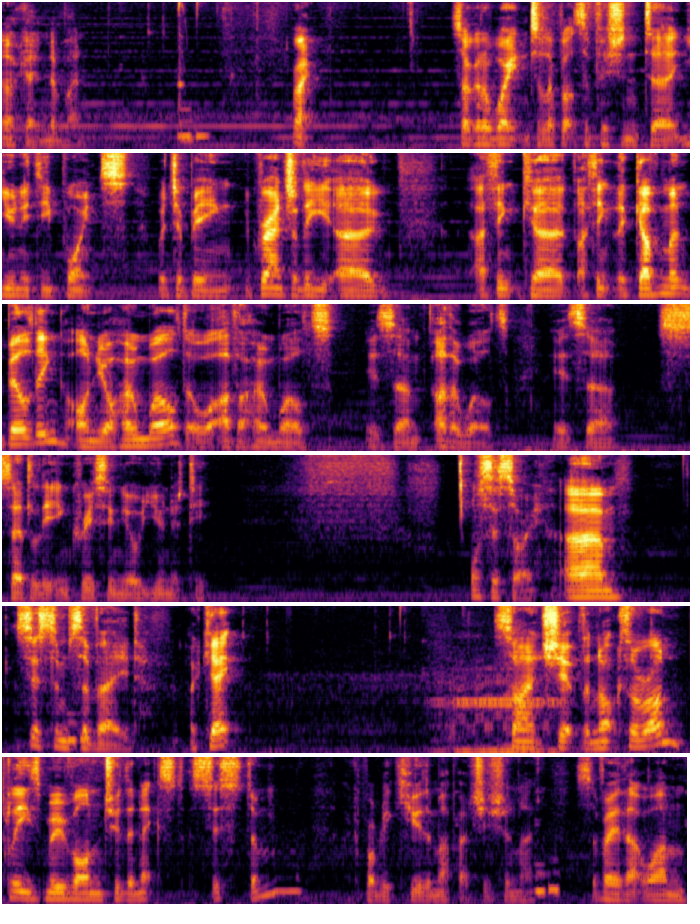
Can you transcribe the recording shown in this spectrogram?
Okay, never mind. Right. So I've got to wait until I've got sufficient uh, Unity points, which are being gradually... Uh, I think uh, I think the government building on your homeworld or other homeworlds is um, other worlds is uh, steadily increasing your unity. What's this? Sorry. Um, system surveyed. Okay. Science ship the Noxeron. Please move on to the next system. I could probably queue them up actually, shouldn't I? Survey that one.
